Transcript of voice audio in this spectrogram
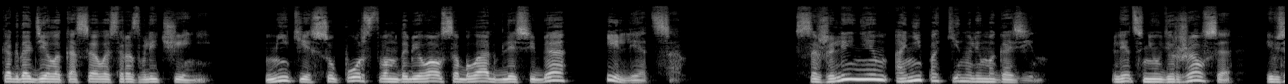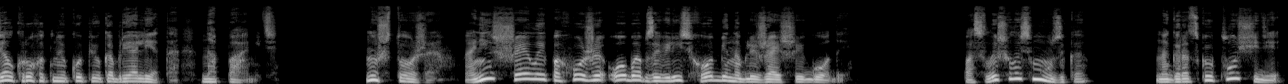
когда дело касалось развлечений. Микки с упорством добивался благ для себя и Леца. С сожалением они покинули магазин. Лец не удержался и взял крохотную копию кабриолета на память. Ну что же, они с Шейлой, похоже, оба обзавелись хобби на ближайшие годы. Послышалась музыка. На городской площади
